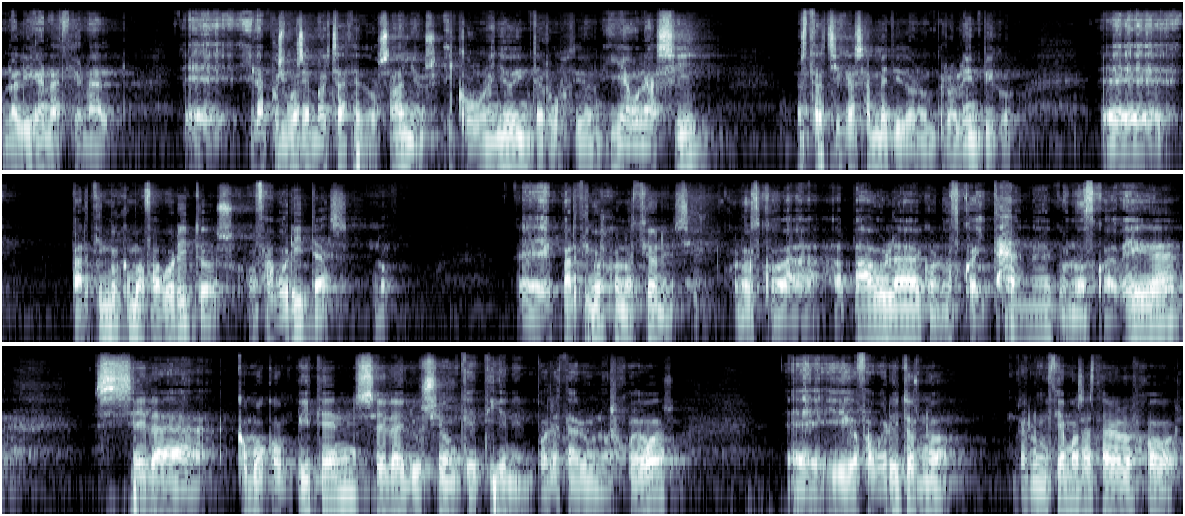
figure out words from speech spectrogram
una liga nacional, eh, y la pusimos en marcha hace dos años, y con un año de interrupción, y aún así nuestras chicas se han metido en un preolímpico. Eh, ¿Partimos como favoritos o favoritas? No. Eh, ¿Partimos con opciones? Sí. Conozco a, a Paula, conozco a Itana, conozco a Vega, sé la, cómo compiten, sé la ilusión que tienen por estar en unos juegos eh, y digo, favoritos no, renunciamos a estar en los juegos.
